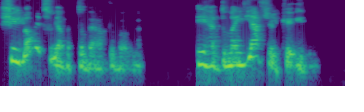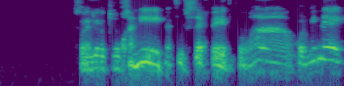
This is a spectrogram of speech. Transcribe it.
שהיא לא מצויה בתודעה פה בעולם. היא הדמיה של כאילו. יכולה להיות רוחנית, מפוספת, גבוהה, כל מיני,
